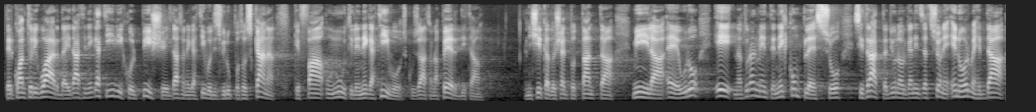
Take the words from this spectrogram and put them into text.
Per quanto riguarda i dati negativi, colpisce il dato negativo di sviluppo toscana che fa un utile negativo, scusate, una perdita di circa 280 mila euro e naturalmente nel complesso si tratta di un'organizzazione enorme che dà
